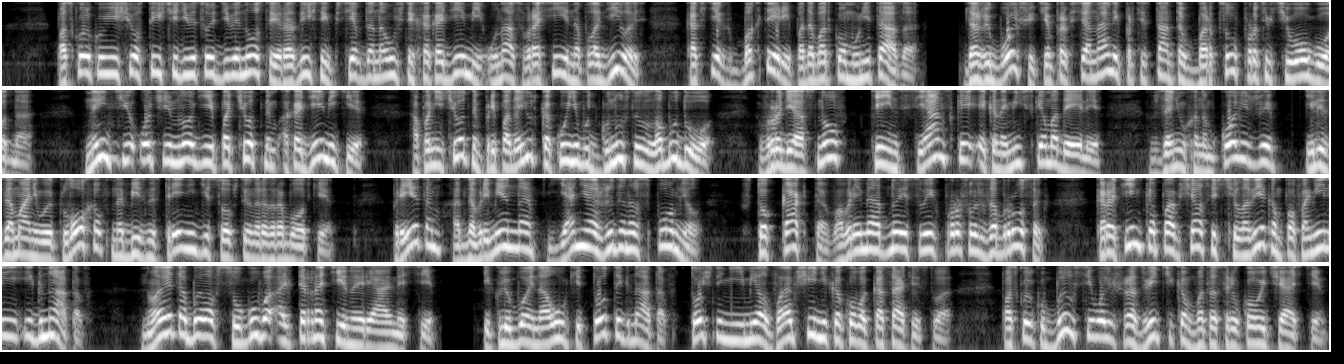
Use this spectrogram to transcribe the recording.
поскольку еще в 1990-е различных псевдонаучных академий у нас в России наплодилось, как тех бактерий под ободком унитаза, даже больше, чем профессиональных протестантов-борцов против чего угодно. Нынче очень многие почетным академики, а по нечетным преподают какую-нибудь гнусную лабуду, вроде основ кейнсианской экономической модели в занюханном колледже или заманивают лохов на бизнес-тренинги собственной разработки. При этом одновременно я неожиданно вспомнил, что как-то во время одной из своих прошлых забросок коротенько пообщался с человеком по фамилии Игнатов. Но это было в сугубо альтернативной реальности. И к любой науке тот Игнатов точно не имел вообще никакого касательства – поскольку был всего лишь разведчиком в мотострелковой части.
